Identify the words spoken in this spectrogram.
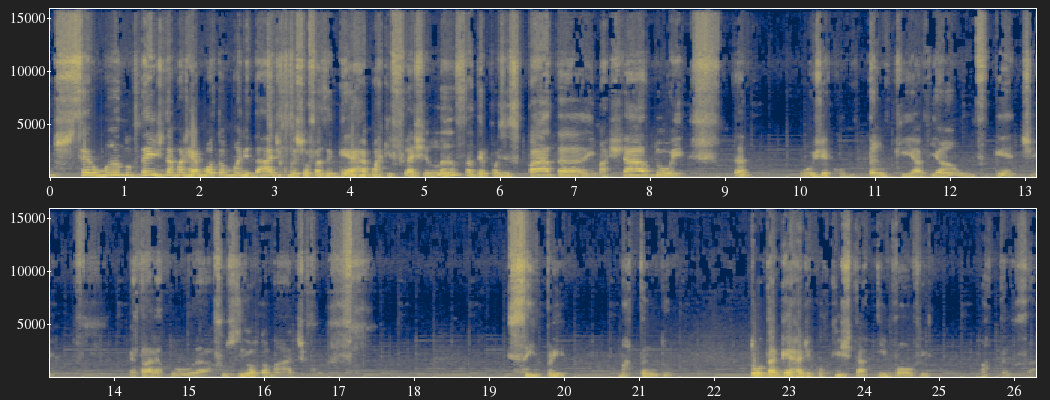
O ser humano, desde a mais remota humanidade, começou a fazer guerra com arco e flecha e lança, depois espada e machado. E, né? Hoje é com tanque, avião, foguete, metralhadora, fuzil automático. Sempre matando. Toda guerra de conquista envolve matança.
